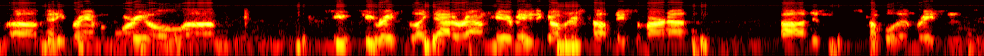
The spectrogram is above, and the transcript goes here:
a Eddie Brand Memorial. Um, few, few races like that around here. Maybe the Governor's Cup, New Smyrna. Uh, just couple of them races.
